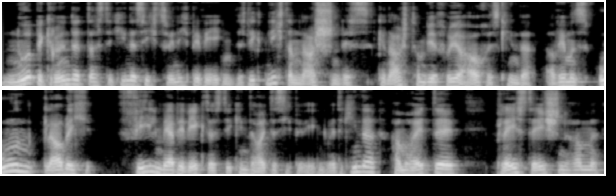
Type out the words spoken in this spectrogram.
nur begründet, dass die Kinder sich zu wenig bewegen. Das liegt nicht am Naschen, das genascht haben wir früher auch als Kinder. Aber wir haben uns unglaublich viel mehr bewegt, als die Kinder heute sich bewegen. Weil die Kinder haben heute Playstation, haben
